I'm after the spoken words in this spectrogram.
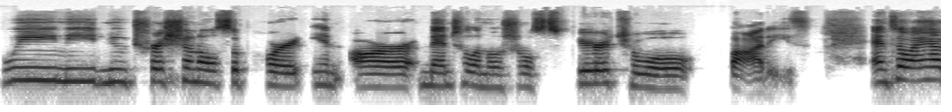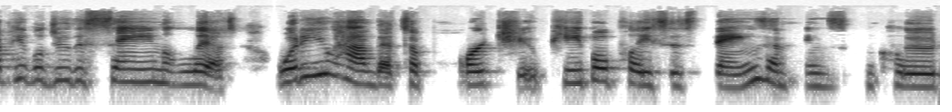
we need nutritional support in our mental, emotional, spiritual bodies. And so I have people do the same list. What do you have that supports you. People, places, things, and things include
